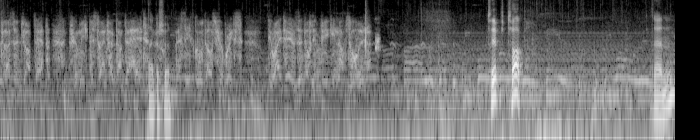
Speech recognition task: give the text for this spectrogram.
Klasse Job, Depp. Für mich bist du ein verdammter Held. Dankeschön. Es sieht gut aus für Briggs. Die Whitetails sind auf dem Weg, ihn abzuholen. Tip top. Dann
